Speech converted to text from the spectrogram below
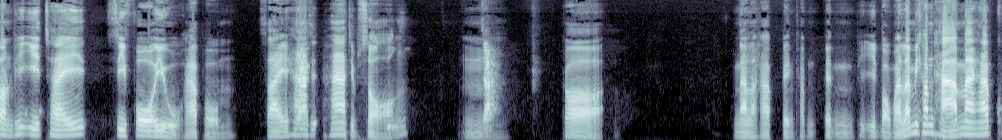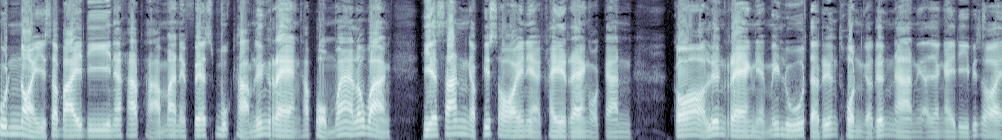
ตอนพี่อีทใช้ C4 อยู่ครับผม ไซส์ห้าห้าสิบสองอืมจ้ะก็นั่นแหละครับ เป็นคำเป็นพี่อีทบอกมา แล้วมีคำถามมาครับ คุณหน่อยสบายดีนะครับ ถามมาใน Facebook ถามเรื่องแรงครับ ผมว่าระหว่างเฮียสั้นกับพี่ซอยเนี่ยใครแรงกว่ากัน ก็เรื่องแรงเนี่ยไม่รู้แต่เรื่องทนกับเรื่องนานเนี่ยยังไงดีพี่ซอย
